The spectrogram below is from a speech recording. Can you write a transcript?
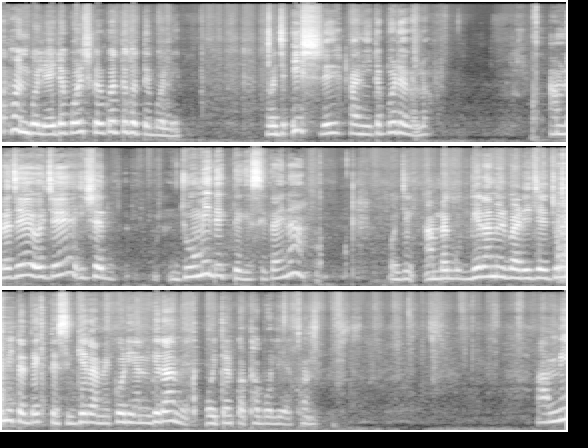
এখন বলি এটা পরিষ্কার করতে করতে বলি। ওই যে, ইস রে, পানিটা পড়ে গেল। আমরা যে ওই যে ইসের জমি দেখতে গেছি, তাই না? ওই যে আমরা গ্রামের বাড়ি যে জমিটা দেখতেছি, গ্রামে, কোরিয়ান গ্রামে, ওইটার কথা বলি এখন। আমি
